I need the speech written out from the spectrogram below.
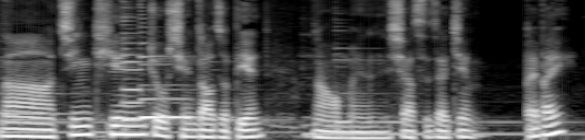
那今天就先到这边，那我们下次再见，拜拜。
